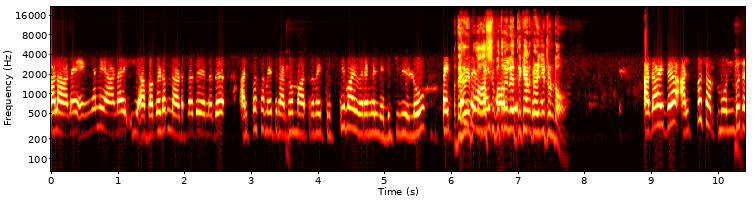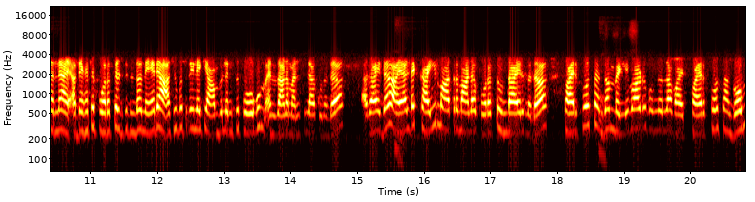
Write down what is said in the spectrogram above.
ആളാണ് എങ്ങനെയാണ് ഈ അപകടം നടന്നത് എന്നത് അല്പസമയത്തിനകം മാത്രമേ കൃത്യമായ വിവരങ്ങൾ ലഭിക്കുകയുള്ളൂ. പെട്ടെന്ന് ആശുപത്രിയിൽ എത്തിക്കാൻ കഴിഞ്ഞിട്ടുണ്ടോ? അതായത് അല്പ മുൻപ് തന്നെ അദ്ദേഹത്തെ പുറത്തെടുത്തിട്ടുണ്ട്. നേരെ ആശുപത്രിയിലേക്ക് ആംബുലൻസ് പോകും എന്നതാണ് മനസ്സിലാക്കുന്നത്. അതായത് അയാളുടെ കൈ മാത്രമാണ് പുറത്തുണ്ടായിരുന്നത്. ഫയർഫോഴ്സ് സംഘം വെള്ളിവാട് കുന്നുള്ള ഫയർഫോഴ്സ് സംഘവും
